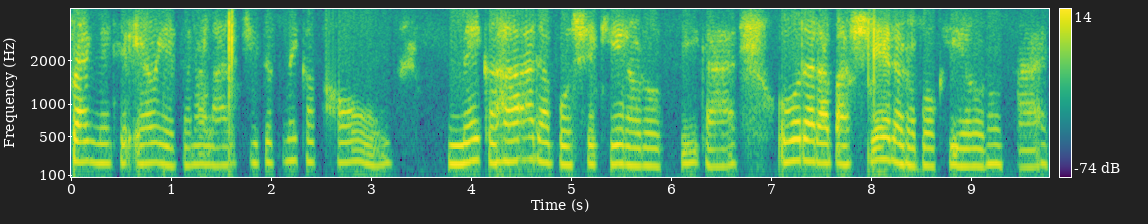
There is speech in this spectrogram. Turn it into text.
fragmented areas in our lives. Jesus, make us whole. Make a hada boshekera rosi God. Ora rabashera robokiero rosai.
